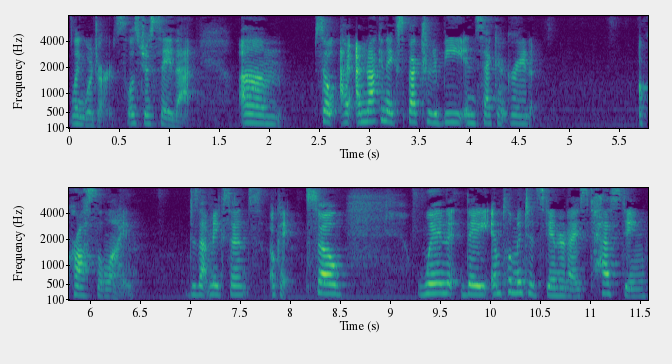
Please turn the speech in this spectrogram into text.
language arts. Let's just say that. Um, so I, I'm not going to expect her to be in second grade across the line. Does that make sense? Okay, so when they implemented standardized testing,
